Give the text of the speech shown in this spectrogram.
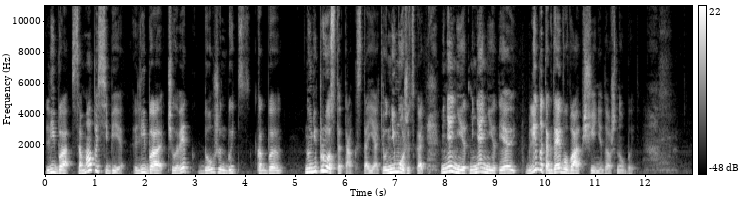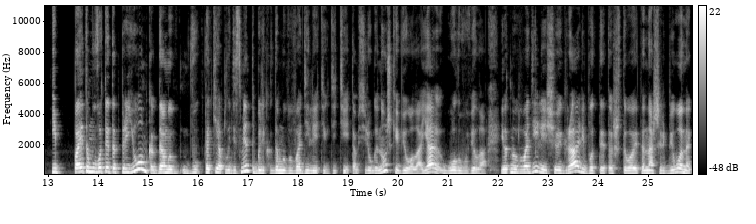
либо сама по себе, либо человек должен быть как бы ну, не просто так стоять. Он не может сказать, меня нет, меня нет. Я... Либо тогда его вообще не должно быть. И поэтому вот этот прием, когда мы... Такие аплодисменты были, когда мы выводили этих детей. Там Серега ножки вела, а я голову вела. И вот мы выводили, еще играли вот это, что это наш ребенок.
